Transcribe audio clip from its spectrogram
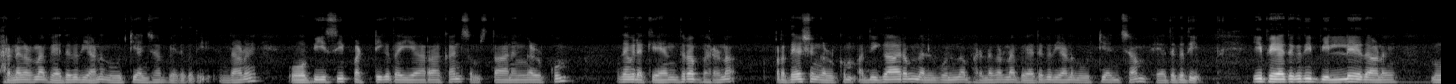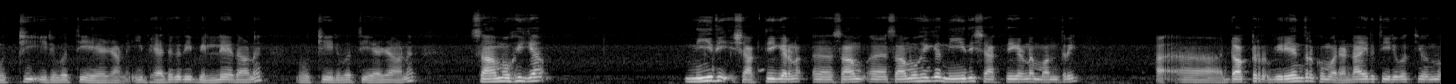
ഭരണഘടനാ ഭേദഗതിയാണ് നൂറ്റി അഞ്ചാം ഭേദഗതി. എന്താണ്? ഒ ബി സി പട്ടിക തയ്യാറാക്കാൻ സംസ്ഥാനങ്ങൾക്കും അതേപോലെ കേന്ദ്രഭരണ പ്രദേശങ്ങൾക്കും അധികാരം നൽകുന്ന ഭരണഘടനാ ഭേദഗതിയാണ് നൂറ്റി അഞ്ചാം ഭേദഗതി. ഈ ഭേദഗതി ബില്ല് ഏതാണ്? നൂറ്റി ഇരുപത്തി ഏഴാണ് ഈ ഭേദഗതി ബില്ല് ഏതാണ്? നൂറ്റി ഇരുപത്തി ഏഴാണ് സാമൂഹിക നീതി ശാക്തീകരണ സാമൂഹിക നീതി ശാക്തീകരണ മന്ത്രി ഡോക്ടർ വീരേന്ദ്രകുമാർ രണ്ടായിരത്തി ഇരുപത്തി ഒന്ന്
